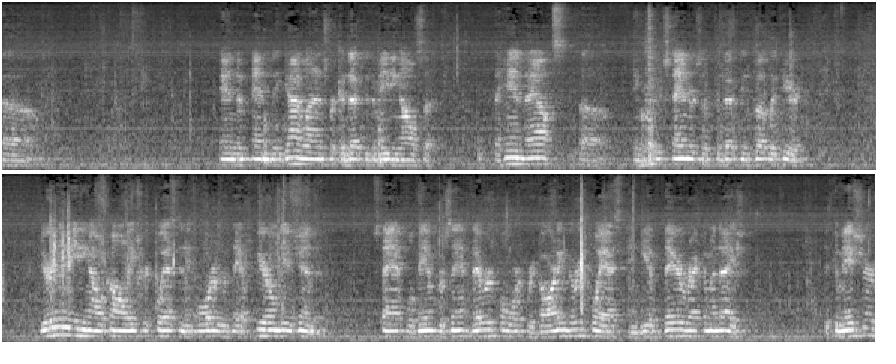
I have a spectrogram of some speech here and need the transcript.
Uh, And, the- and the guidelines for conducting the meeting also. The handouts uh, include standards of conducting public hearings. During the meeting, I will call each request in the order that they appear on the agenda. Staff will then present their report regarding the request and give their recommendation. The commissioners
